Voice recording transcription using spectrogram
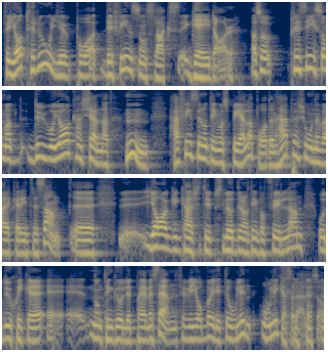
För jag tror ju på att det finns någon slags gaydar. Alltså precis som att du och jag kan känna att hmm, här finns det någonting att spela på. Den här personen verkar intressant. Eh, jag kanske typ sluddrar någonting på fyllan och du skickar eh, eh, någonting gulligt på MSN. För vi jobbar ju lite oli- olika sådär liksom.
